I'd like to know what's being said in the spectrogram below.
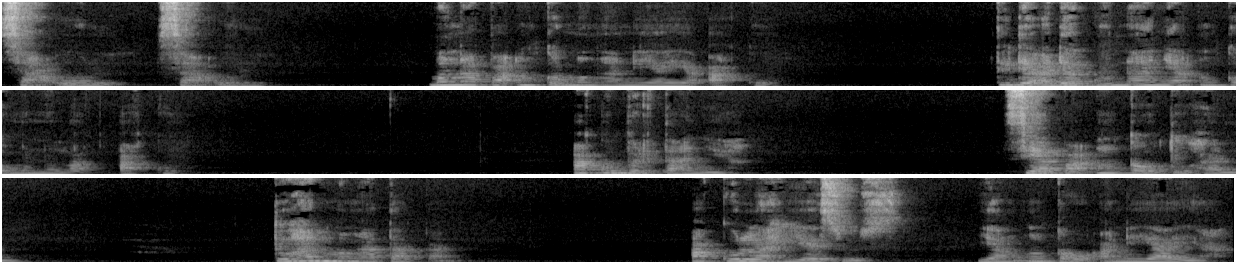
Saul, Saul, mengapa engkau menganiaya aku? Tidak ada gunanya engkau menolak aku Aku bertanya, "Siapa engkau, Tuhan?" Tuhan mengatakan, "Akulah Yesus yang engkau aniaya.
